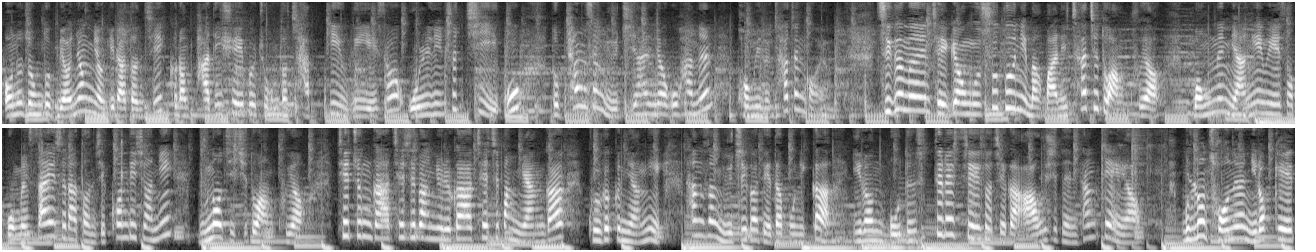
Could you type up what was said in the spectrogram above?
어느 정도 면역력이라든지 그런 body shape을 조금 더 잡기 위해서 올린 수치이고 또 평생 유지하려고 하는 범위를 찾은 거예요. 지금은 제 경우 수분이 막 많이 차지도 않고요. 먹는 양에 의해서 몸의 사이즈라든지 컨디션이 무너지지도 않고요. 체중과 체지방률과 체지방량과 골격근량이 항상 유지가 되다 보니까 이런 모든 스트레스에서 제가 아웃이 된 상태예요. 물론 저는 이렇게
